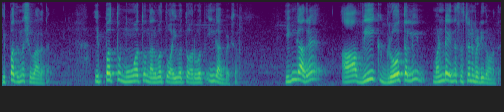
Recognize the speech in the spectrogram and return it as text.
ಇಪ್ಪತ್ತರಿಂದ ಶುರು ಆಗುತ್ತೆ. ಇಪ್ಪತ್ತು, ಮೂವತ್ತು, ನಲವತ್ತು, ಐವತ್ತು, ಅರುವತ್ತು ಹಿಂಗಾಗಬೇಕು ಸರ್. ಹಿಂಗಾದರೆ ಆ ವೀಕ್ ಗ್ರೋತಲ್ಲಿ ಮಂಡೆಯಿಂದ ಸಸ್ಟೈನಬಿಲಿಟಿ ತೊಗೊಳುತ್ತೆ.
